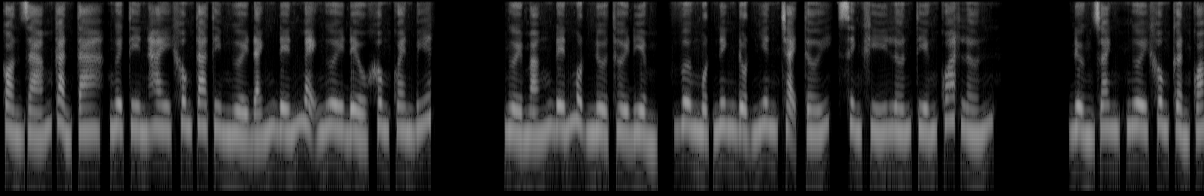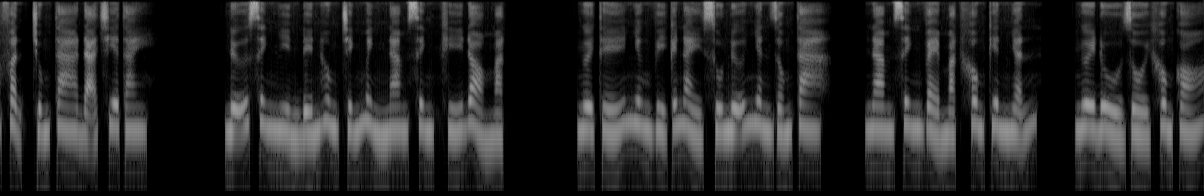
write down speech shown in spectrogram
Còn dám cản ta, ngươi tin hay không ta tìm người đánh đến mẹ ngươi đều không quen biết. Người mắng đến một nửa thời điểm, Vương Một Ninh đột nhiên chạy tới, sinh khí lớn tiếng quát lớn. Đường doanh, ngươi không cần quá phận, chúng ta đã chia tay. Nữ sinh nhìn đến hung chính mình nam sinh khí đỏ mặt. Ngươi thế nhưng vì cái này số nữ nhân giống ta. Nam sinh vẻ mặt không kiên nhẫn. Ngươi đủ rồi không có.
